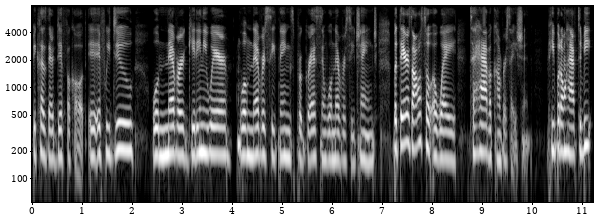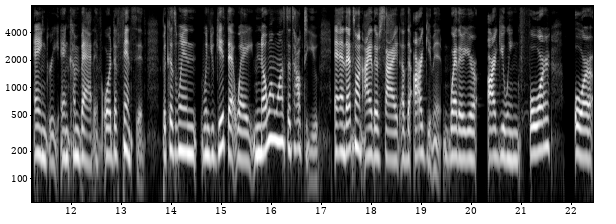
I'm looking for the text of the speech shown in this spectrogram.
because they're difficult. If we do, we'll never get anywhere. We'll never see things progress and we'll never see change. But there's also a way to have a conversation people don't have to be angry and combative or defensive because when when you get that way no one wants to talk to you. And that's on either side of the argument whether you're arguing for or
